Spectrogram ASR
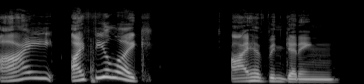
I I feel like I have been getting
